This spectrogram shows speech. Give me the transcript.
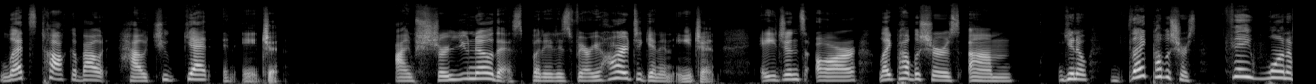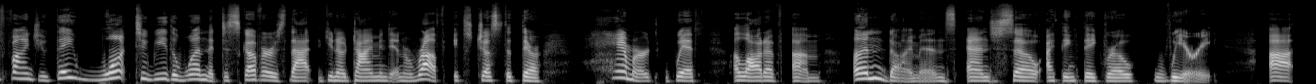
let's talk about how to get an agent. I'm sure you know this, but it is very hard to get an agent. Agents are like publishers, um, you know, like publishers, they want to find you. They want to be the one that discovers that, you know, diamond in a rough. It's just that they're hammered with a lot of um, undiamonds. And so I think they grow weary. Uh,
